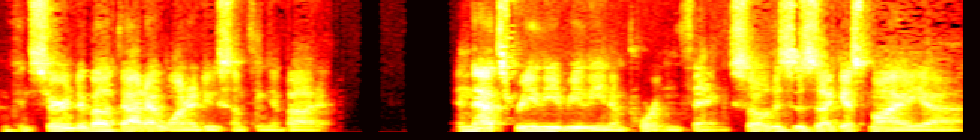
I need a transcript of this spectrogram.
I'm concerned about that, I want to do something about it. And that's really, really an important thing. So this is, I guess, my, uh,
